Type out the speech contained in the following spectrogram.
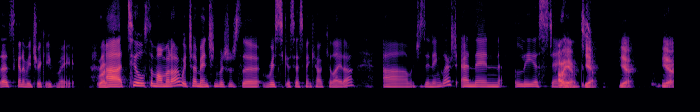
That's going to be tricky for me. Right. Uh, TilThermometer, which I mentioned, which was the risk assessment calculator, uh, which is in English, and then Leerstand. Oh yeah, yeah, yeah yeah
